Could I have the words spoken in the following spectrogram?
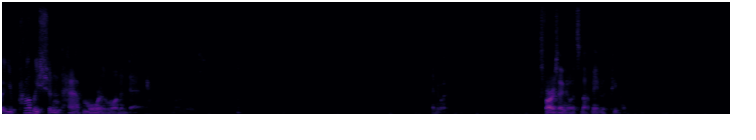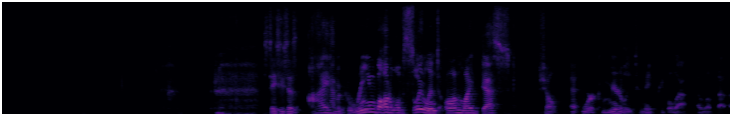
But you probably shouldn't have more than one a day. Anyway, as far as I know, it's not made with people. Stacy says, I have a green bottle of Soylent on my desk shelf at work merely to make people laugh. I love that.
